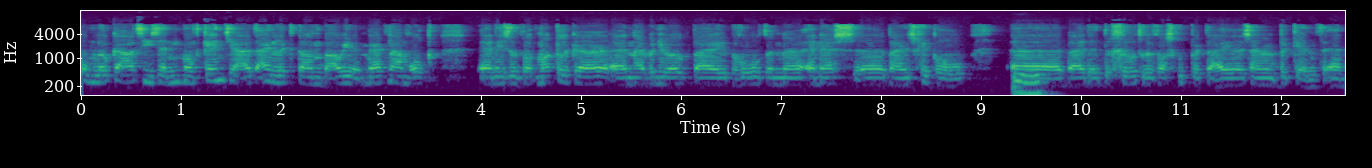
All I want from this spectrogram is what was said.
om locaties en niemand kent je. Uiteindelijk dan bouw je een merknaam op en is het wat makkelijker. En hebben we nu ook bij bijvoorbeeld een NS, bij een Schiphol, mm. bij de, de grotere vastgoedpartijen zijn we bekend. En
